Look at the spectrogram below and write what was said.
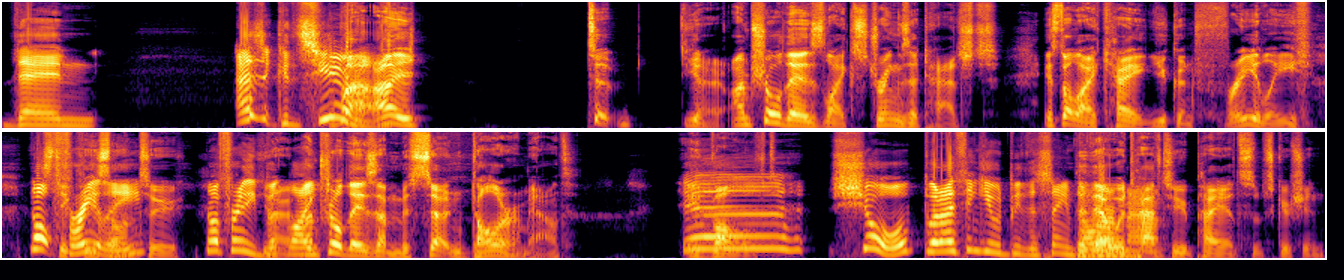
then as a consumer, But I, to you know, I'm sure there's like strings attached. It's not like, hey, you can freely not stick freely, onto. not freely, but know, like I'm sure there's a certain dollar amount involved Uh, sure, but I think it would be the same. that they would have to pay a subscription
